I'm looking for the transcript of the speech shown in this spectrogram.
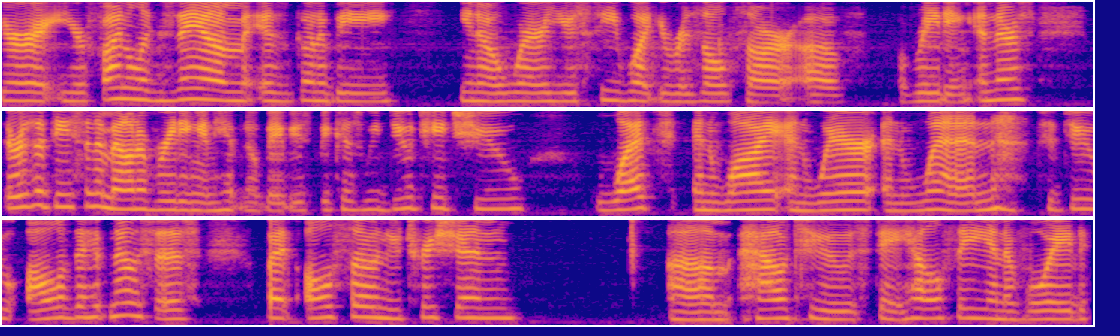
your your final exam is going to be, you know, where you see what your results are of reading. And there's there is a decent amount of reading in hypnobabies because we do teach you what and why and where and when to do all of the hypnosis, but also nutrition, um, how to stay healthy and avoid,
